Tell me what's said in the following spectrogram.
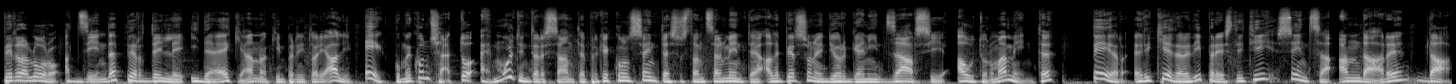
per la loro azienda per delle idee che hanno anche imprenditoriali. E come concetto è molto interessante perché consente sostanzialmente alle persone di organizzarsi autonomamente per richiedere dei prestiti senza andare da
